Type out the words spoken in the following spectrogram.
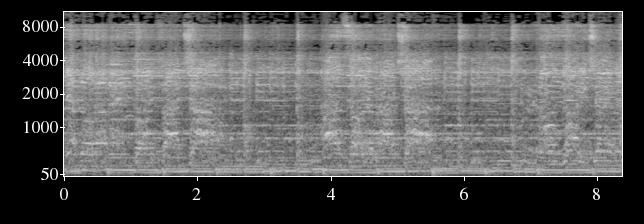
E allora vento in faccia, alzo le braccia, rotto i cieli.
